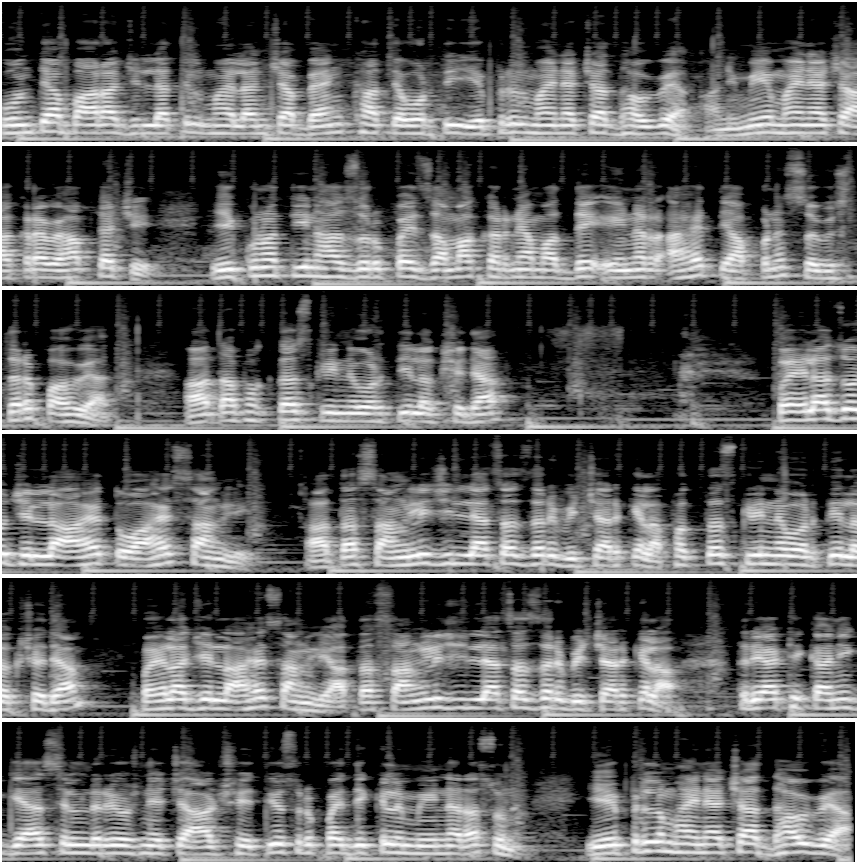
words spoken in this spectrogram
कोणत्या बारा जिल्ह्यातील महिलांच्या बँक खात्यावरती एप्रिल महिन्याच्या दहाव्या आणि मे महिन्याच्या अकराव्या हप्त्याचे एकूण तीन हजार रुपये जमा करण्यामध्ये येणार आहेत ते आपण सविस्तर पाहूयात. आता फक्त स्क्रीनवरती लक्ष द्या. पहिला जो जिल्हा आहे तो आहे सांगली. आता सांगली जिल्ह्याचा जर विचार केला फक्त स्क्रीनवरती लक्ष द्या. पहिला जिल्हा आहे सांगली. आता सांगली जिल्ह्याचा जर विचार केला तर या ठिकाणी गॅस सिलेंडर योजनेचे आठशे तीस रुपये देखील मिळणार असून एप्रिल महिन्याच्या दहाव्या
